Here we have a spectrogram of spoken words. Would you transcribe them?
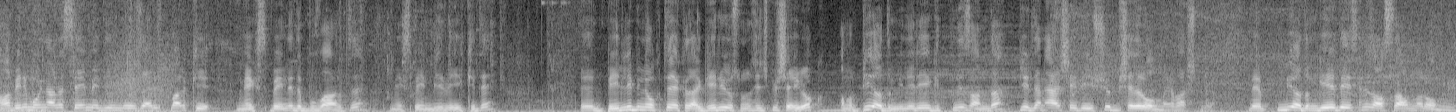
Ama benim oyunlarda sevmediğim bir özellik var ki Max Payne'de de bu vardı. Max Payne 1 ve 2'de. E, belli bir noktaya kadar geliyorsunuz, hiçbir şey yok. Ama bir adım ileriye gittiğiniz anda birden her şey değişiyor, bir şeyler olmaya başlıyor. Ve bir adım gerideyseniz asla onlar olmuyor.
